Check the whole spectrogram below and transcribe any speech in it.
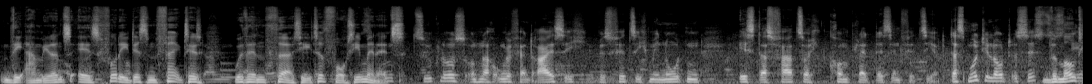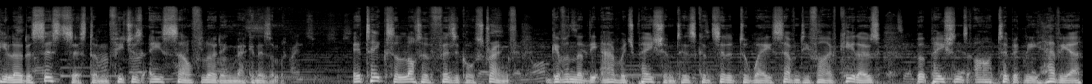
The ambulance is fully disinfected within 30 to 40 minutes. Zyklus und nach ungefähr 30 bis 40 Minuten ist das Fahrzeug komplett desinfiziert. Das Multiload Assist The multi-load assist system features a self-loading mechanism. It takes a lot of physical strength, given that the average patient is considered to weigh 75 kilos, but patients are typically heavier,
